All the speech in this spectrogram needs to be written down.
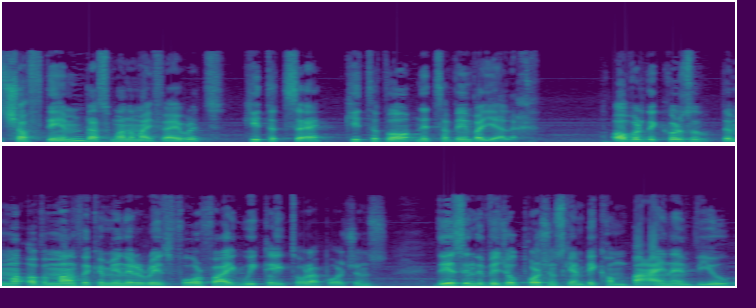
Shoftim, that's one of my favorites, Kitetze, Kitavo, Nitzavim Vayelech. Over the course of, the mo- of a month, the community reads four or five weekly Torah portions. These individual portions can be combined and viewed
